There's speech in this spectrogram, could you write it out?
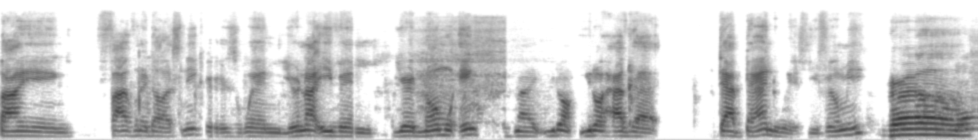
buying $500 sneakers when you're not even your normal income is not you don't you don't have that that bandwidth you feel me bro.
